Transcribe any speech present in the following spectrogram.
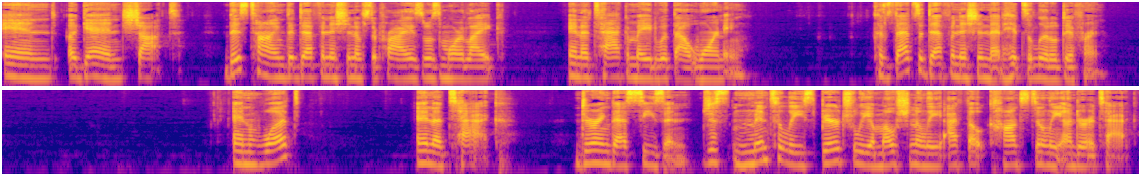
And again, shocked. This time, the definition of surprise was more like an attack made without warning. Because that's a definition that hits a little different. And what an attack during that season. Just mentally, spiritually, emotionally, I felt constantly under attack.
